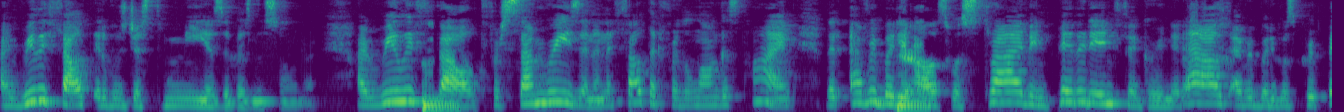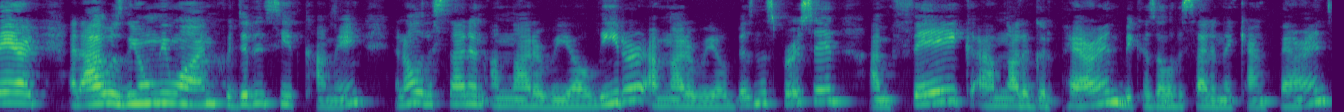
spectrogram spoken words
I really felt it was just me as a business owner. I really mm-hmm. felt for some reason, and I felt that for the longest time, that everybody yeah. else was thriving, pivoting, figuring it out. Everybody was prepared, and I was the only one who didn't see it coming. And all of a sudden, I'm not a real leader. I'm not a real business person. I'm fake. I'm not a good parent because all of a sudden I can't parent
